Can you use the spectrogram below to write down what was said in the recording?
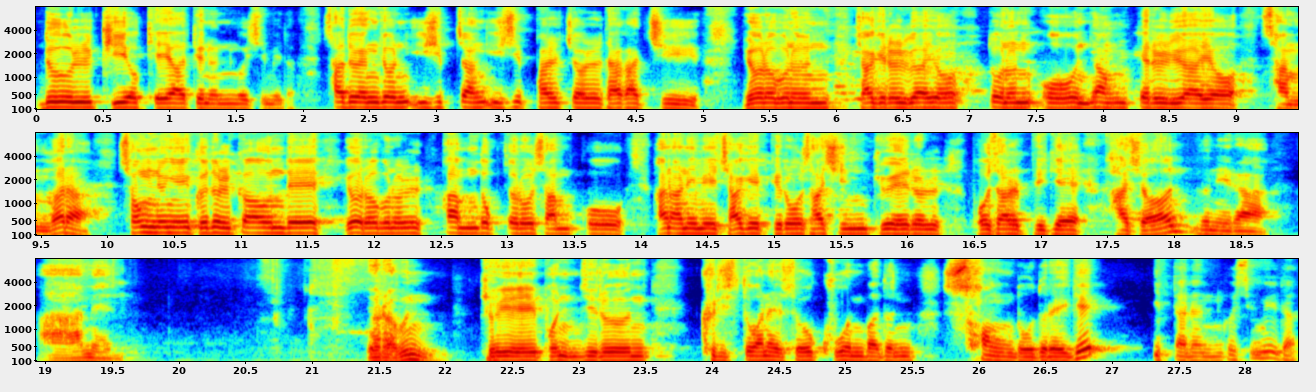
늘 기억해야 되는 것입니다. 사도행전 20장 28절 다 같이 여러분은 자기를 위하여 또는 온 양떼를 위하여 삼가라. 성령이 그들 가운데 여러분을 감독자로 삼고 하나님이 자기 피로 사신 교회를 보살피게 하셨느니라. 아멘. 여러분, 교회의 본질은 그리스도 안에서 구원받은 성도들에게 있다는 것입니다.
